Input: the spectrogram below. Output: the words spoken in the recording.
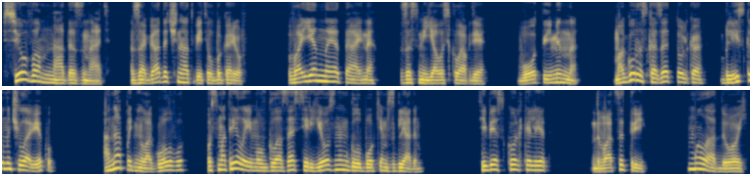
«Все вам надо знать», загадочно ответил Богарев. «Военная тайна», — засмеялась Клавдия. «Вот именно. Могу рассказать только близкому человеку». Она подняла голову, посмотрела ему в глаза серьезным глубоким взглядом. «Тебе сколько лет?» «Двадцать три». «Молодой».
